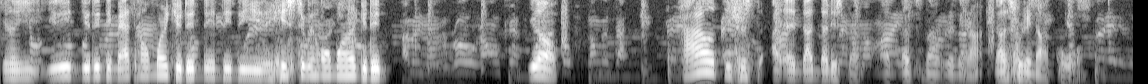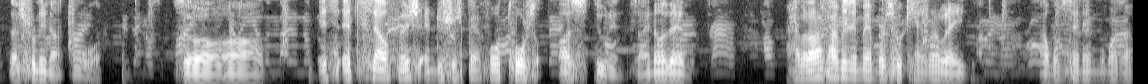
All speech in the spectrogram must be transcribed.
you know, you, you you did the math homework, you did the, the, the history homework, you did, you know, how teachers I, that that is not that, that's not really not that's really not cool. That's really not cool. So uh, it's it's selfish and disrespectful towards us students. I know that I have a lot of family members who can relate. I won't say name on my,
